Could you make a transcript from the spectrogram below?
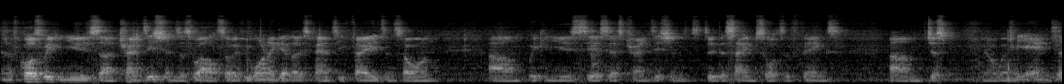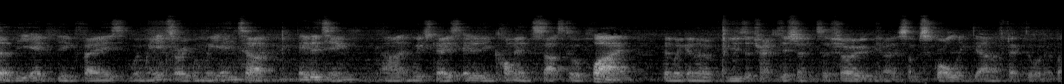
And of course we can use uh, transitions as well. So if we want to get those fancy fades and so on, um, we can use CSS transitions to do the same sorts of things. Um, just you know, when we enter the editing phase, when we sorry, when we enter editing, uh, in which case editing comment starts to apply, then we're going to use a transition to show you know some scrolling down effect or whatever.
